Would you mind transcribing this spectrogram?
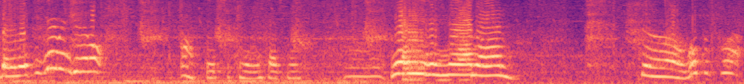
Better make a gaming channel. Oh, bitch, you can't even catch me. You don't even know, man. Go. What the fuck?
